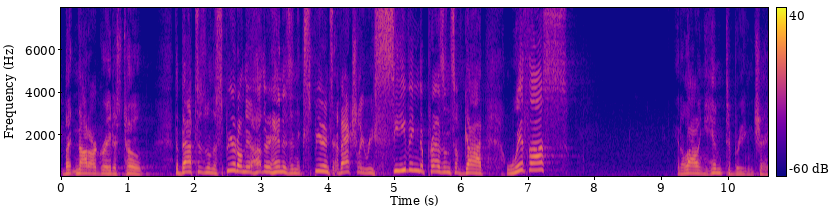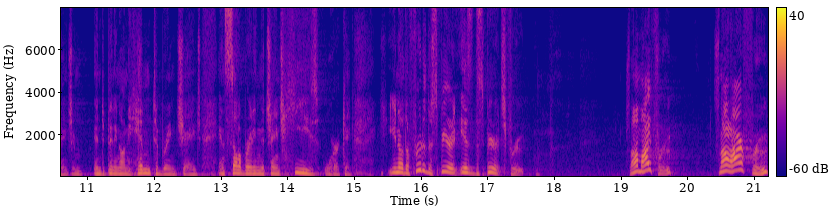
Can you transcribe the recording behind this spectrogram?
but not our greatest hope. The baptism of the Spirit, on the other hand, is an experience of actually receiving the presence of God with us in allowing Him to bring change and, and depending on Him to bring change and celebrating the change He's working. You know, the fruit of the Spirit is the Spirit's fruit. It's not my fruit, it's not our fruit.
